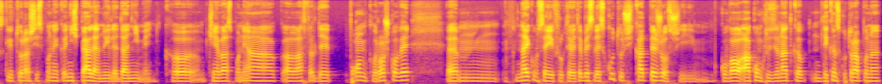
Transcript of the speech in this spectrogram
Scriptura și spune că nici pe alea nu îi le da nimeni. Că cineva spunea că astfel de pomi cu roșcove, um, n-ai cum să iei fructele, trebuie să le scuturi și cad pe jos. Și cumva a concluzionat că de când scutura până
